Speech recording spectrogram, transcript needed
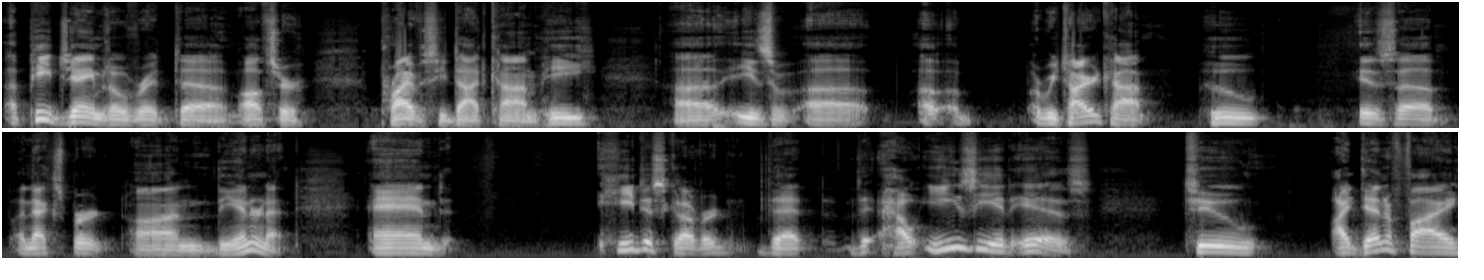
uh, Pete James over at uh, OfficerPrivacy.com, he uh, he's a, a, a, retired cop who is uh, an expert on the internet, and he discovered that how easy it is to identify,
